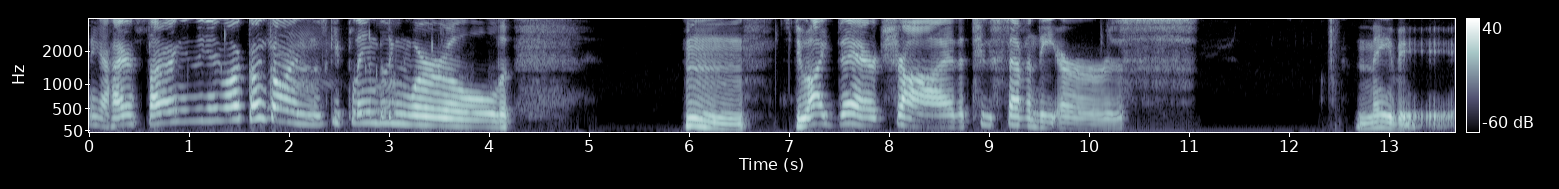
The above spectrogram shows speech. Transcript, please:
You got higher starring you get more coin coins. Keep playing Balloon World. Hmm. Do I dare try the 270ers? Maybe.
